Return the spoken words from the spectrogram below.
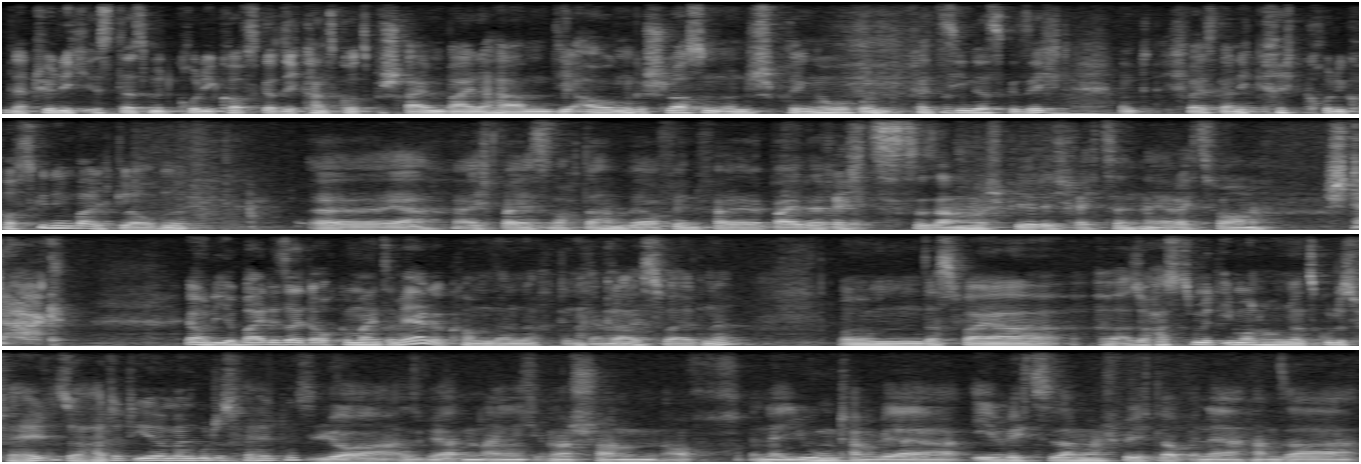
natürlich ist das mit Krolikowski, also ich kann es kurz beschreiben, beide haben die Augen geschlossen und springen hoch und verziehen das Gesicht. Und ich weiß gar nicht, kriegt Krolikowski den Ball? Ich glaube, ne? Äh, ja, ich weiß noch, da haben wir auf jeden Fall beide rechts zusammengespielt. Ich rechts hinten, er rechts vorne. Stark. Ja, und ihr beide seid auch gemeinsam hergekommen dann nach, nach Genau. Greifswald, ne? Ähm, das war ja, also hast du mit ihm auch noch ein ganz gutes Verhältnis oder hattet ihr immer ein gutes Verhältnis? Ja, also wir hatten eigentlich immer schon, auch in der Jugend haben wir ja ewig zusammengespielt. Ich glaube, in der Hansa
